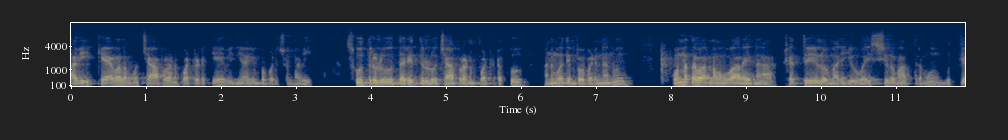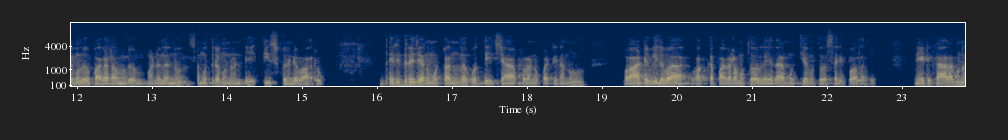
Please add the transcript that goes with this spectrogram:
అవి కేవలము చేపలను పట్టుటకే వినియోగింపబడుచున్నవి. శూద్రులు దరిద్రులు చేపలను పట్టుటకు అనుమతింపబడినను ఉన్నత వర్ణము వారైన క్షత్రియులు మరియు వైశ్యులు మాత్రము ముత్యములు పగడములు మణులను సముద్రము నుండి తీసుకునేవారు దరిద్ర జనము టన్నుల కొద్దీ చేపలను పట్టినను వాటి విలువ ఒక్క పగడముతో లేదా ముత్యముతో సరిపోలదు. నేటి కాలమున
